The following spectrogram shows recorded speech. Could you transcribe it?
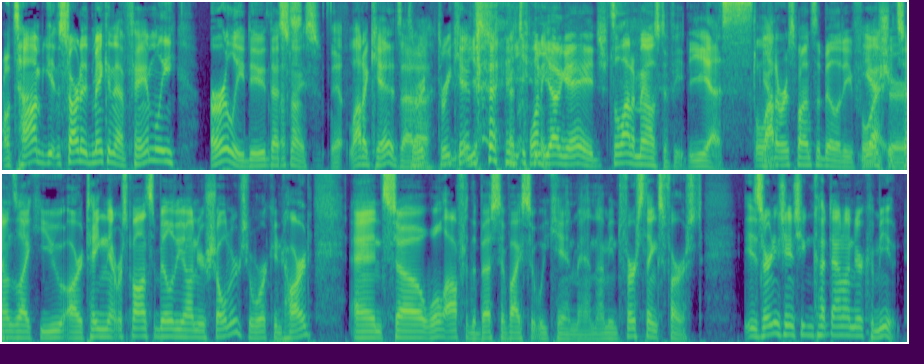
Well, Tom, getting started making that family early, dude. That's, nice. Yeah, a lot of kids. At Three- a, three kids? At 20. young age. It's a lot of mouths to feed. Yes, a Yeah. lot of responsibility for yeah, sure. it sounds like you are taking that responsibility on your shoulders. You're working hard. And so we'll offer the best advice that we can, man. I mean, first things first, is there any chance you can cut down on your commute?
